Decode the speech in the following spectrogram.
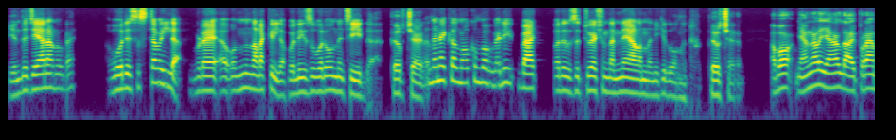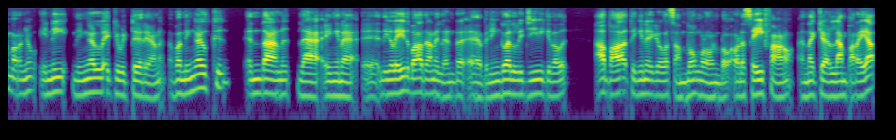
എന്ത് ചെയ്യാനാണ് ഇവിടെ? ഒരു സിസ്റ്റം ഇല്ല. ഇവിടെ ഒന്നും നടക്കില്ല. പോലീസ് പോലും ഒന്നും ചെയ്യില്ല. തീർച്ചയായിട്ടും. അങ്ങനെയൊക്കെ നോക്കുമ്പോൾ വെരി ബാഡ് ഒരു സിറ്റുവേഷൻ തന്നെയാണെന്ന് എനിക്ക് തോന്നിയിട്ടുണ്ട്. തീർച്ചയായും അപ്പോൾ ഞങ്ങൾ ഞങ്ങളുടെ അഭിപ്രായം പറഞ്ഞു. ഇനി നിങ്ങളിലേക്ക് വിട്ടുകയാണ് അപ്പോൾ നിങ്ങൾക്ക് എന്താണ് ഇങ്ങനെ നിങ്ങൾ ഏത് ഭാഗത്താണ് ലണ്ടൻ പിന്നെ ഇംഗ്ലണ്ടിൽ ജീവിക്കുന്നത്? ആ ഭാഗത്ത് ഇങ്ങനെയൊക്കെയുള്ള സംഭവങ്ങളുണ്ടോ? അവിടെ സേഫ് ആണോ? എന്നൊക്കെ എല്ലാം പറയാം.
